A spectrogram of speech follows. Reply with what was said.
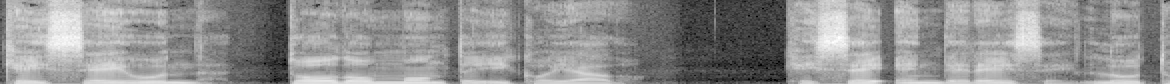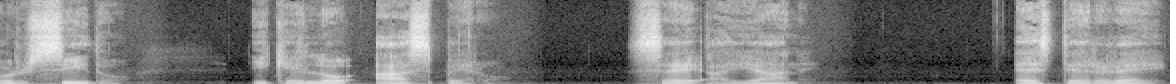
que se hunda todo monte y collado, que se enderece lo torcido y que lo áspero se allane. Este rey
